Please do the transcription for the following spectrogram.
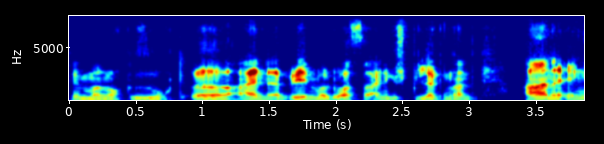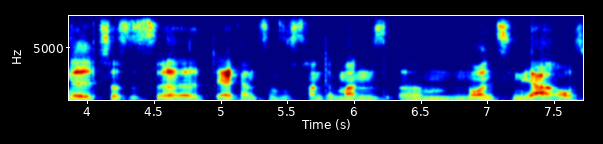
den mal noch gesucht, äh, einen erwähnen, weil du hast ja einige Spieler genannt. Arne Engels, das ist äh, der ganz interessante Mann, ähm, 19 Jahre aus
